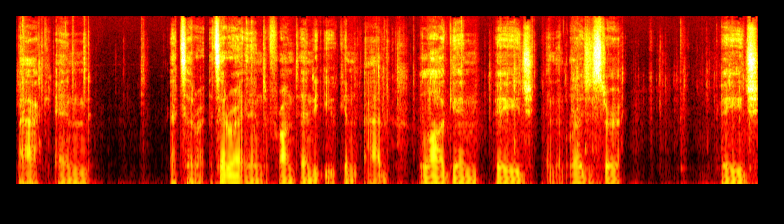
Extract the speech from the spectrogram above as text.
back end, etc etc and into front end you can add login page and then register page.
